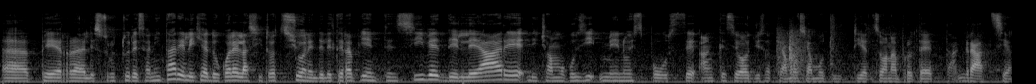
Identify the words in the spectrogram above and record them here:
eh, per le strutture sanitarie, le chiedo qual è la situazione delle terapie intensive delle aree diciamo così meno esposte, anche se oggi sappiamo siamo tutti a zona protetta. Grazie.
